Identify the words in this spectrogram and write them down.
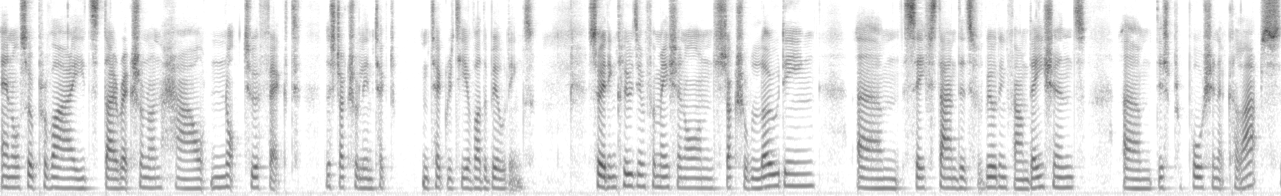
and also provides direction on how not to affect the structural integ- integrity of other buildings. So it includes information on structural loading, um, safe standards for building foundations, um, disproportionate collapse,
